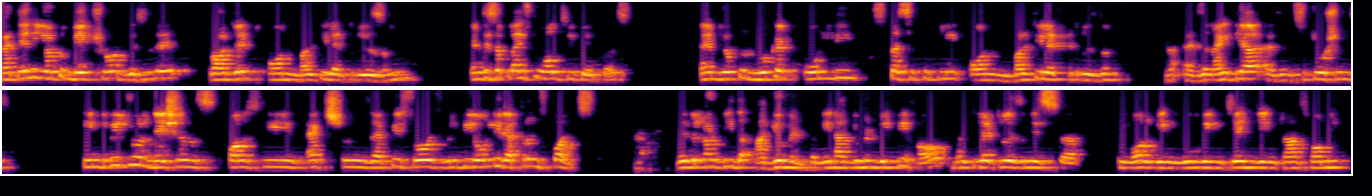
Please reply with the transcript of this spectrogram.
Katyayinee, you have to make sure this is a project on multilateralism, and this applies to all three papers. And you have to look at only specifically on multilateralism as an idea, as institutions. Individual nations, policies, actions, episodes will be only reference points. They will not be the argument. The main argument will be how multilateralism is uh, evolving, moving, changing, transforming.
